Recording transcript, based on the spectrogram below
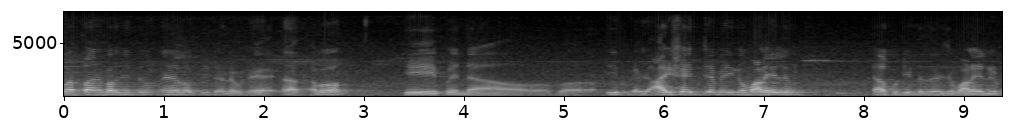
വർത്തമാനം പറഞ്ഞിട്ടും നോക്കിയിട്ടും എല്ലാം കൂടെ അപ്പോൾ ഈ പിന്നെ ഈ ആയിഷായിട്ട് വളയിലും ആ വളയിലും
